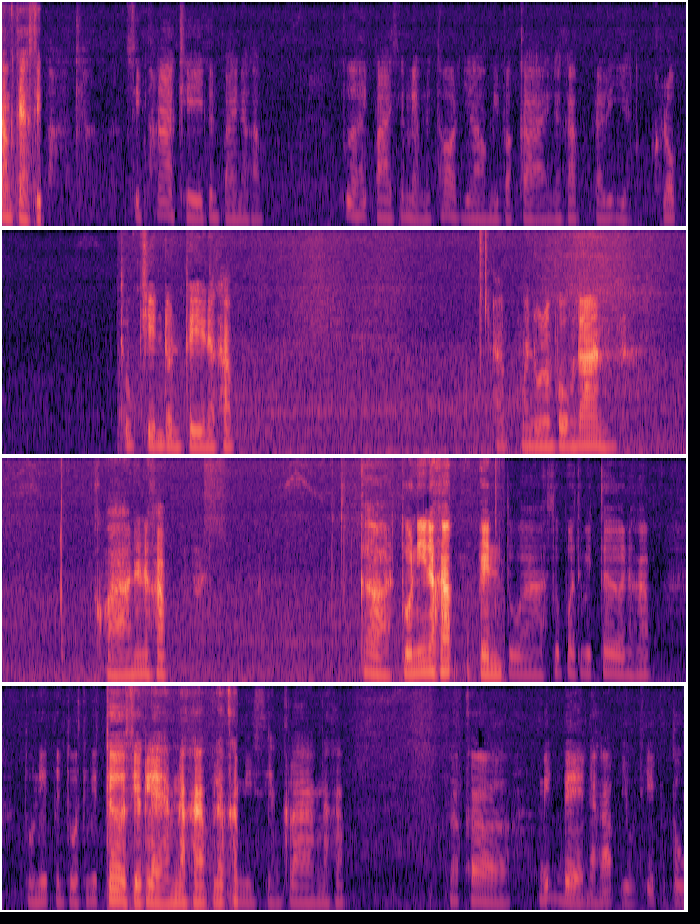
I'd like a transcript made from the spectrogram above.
ตั้งแต่10 15K ขึ้นไปนะครับ เพื่อให้ปลายเสียงแหลมในทอดยาวมีประกายนะครับรายละเอียดครบ ทุกชิ้นดนตรีนะครับ ครับ มาดูลำโพงด้าน ขวานี่นะครับ ก็ตัวนี้นะครับเป็นตัวซูเปอร์ทวิตเตอร์นะครับ ตัวนี้เป็นตัวทวิตเตอร์เสียงแหลมนะครับ แล้วก็มีเสียงกลางนะครับ แล้วก็มิดเบสนะครับ อยู่ที่ประตู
